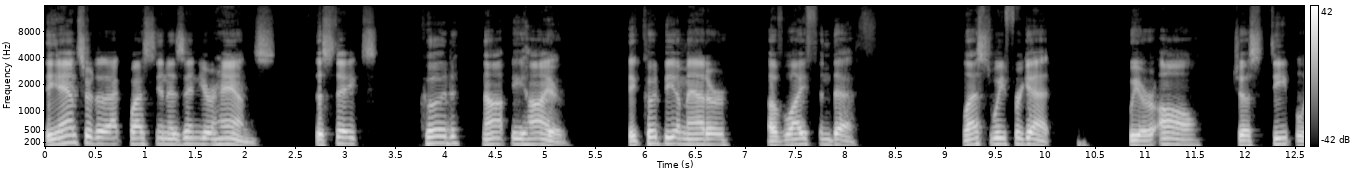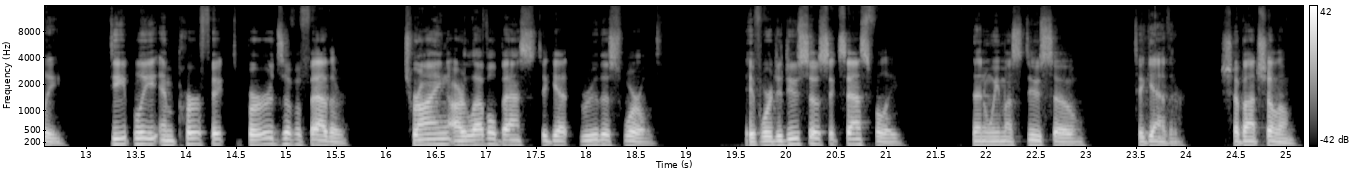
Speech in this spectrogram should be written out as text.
The answer to that question is in your hands. The stakes could not be higher. It could be a matter of life and death. Lest we forget, we are all just deeply, deeply imperfect birds of a feather, trying our level best to get through this world. If we're to do so successfully, then we must do so together. Shabbat Shalom.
